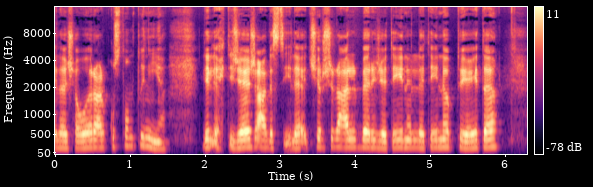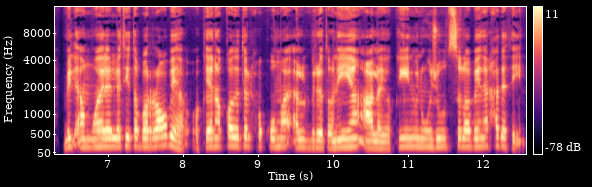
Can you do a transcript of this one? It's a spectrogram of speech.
إلى شوارع القسطنطينية للاحتجاج على استيلاء تشرشل على البارجتين اللتين ابتيعتا بالأموال التي تبرعوا بها وكان قادة الحكومة البريطانية على يقين من وجود صلة بين الحدثين.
